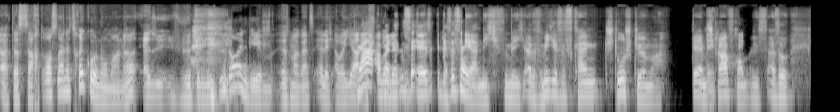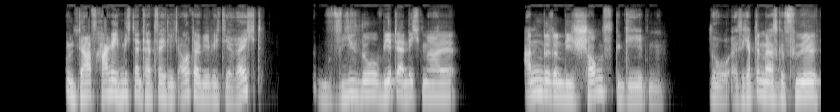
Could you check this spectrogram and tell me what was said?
Ja, das sagt auch seine Trikotnummer, ne? Also, ich würde dem nicht die 9 geben, erst mal ganz ehrlich. Aber ja, Ja, aber das ist er das ist er ja nicht für mich. Also, für mich ist es kein Stoßstürmer, der im Ne. Strafraum ist. Also und da frage ich mich dann tatsächlich auch, da gebe ich dir recht, wieso wird da nicht mal anderen die Chance gegeben? So, also, ich habe immer das Gefühl,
